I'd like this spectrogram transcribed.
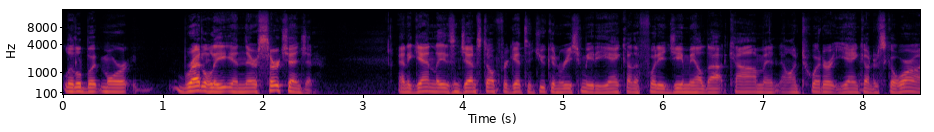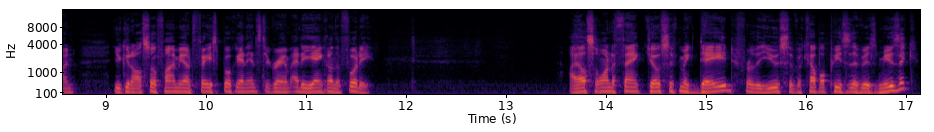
little bit more readily in their search engine. And again, ladies and gents, don't forget that you can reach me at yankonthefooty at gmail.com and on Twitter at yank underscore on. You can also find me on Facebook and Instagram at a yank on the footy. I also want to thank Joseph McDade for the use of a couple pieces of his music.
